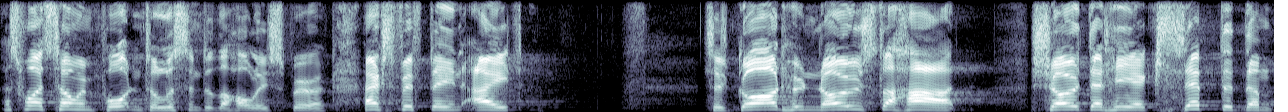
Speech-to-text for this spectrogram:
That's why it's so important to listen to the Holy Spirit. Acts 15 8 says, God who knows the heart showed that he accepted them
